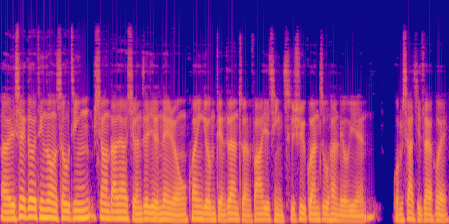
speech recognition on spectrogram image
呃，也谢谢各位听众的收听，希望大家喜欢这集的内容，欢迎给我们点赞、转发，也请持续关注和留言，我们下期再会。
